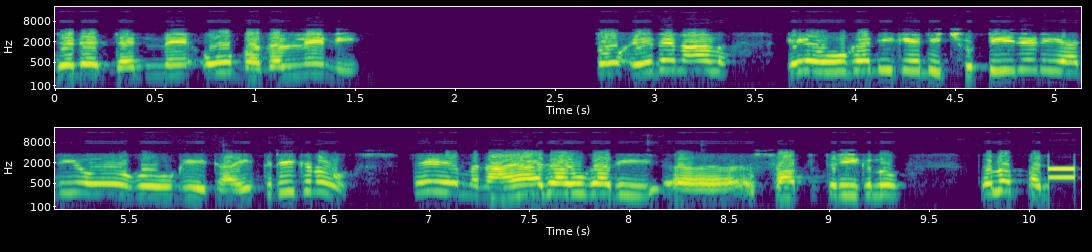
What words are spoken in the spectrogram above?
ਜਿਹੜੇ ਦਿਨ ਨੇ, ਉਹ ਬਦਲਨੇ ਨਹੀਂ। ਤੋਂ ਇਹਦੇ ਨਾਲ ਇਹ ਹੋਊਗਾ ਜੀ ਕਿ ਇਹਦੀ ਛੁੱਟੀ ਜਿਹੜੀ ਆ ਜੀ ਉਹ ਹੋਊਗੀ 28 ਤਰੀਕ ਨੂੰ ਤੇ ਮਨਾਇਆ ਜਾਊਗਾ ਜੀ 7 ਤਰੀਕ ਨੂੰ। ਚਲੋ ਪੰਜਾਬ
